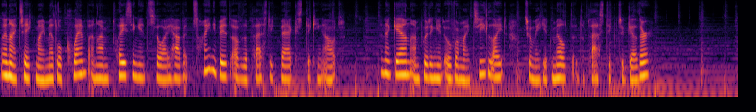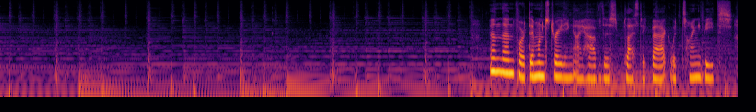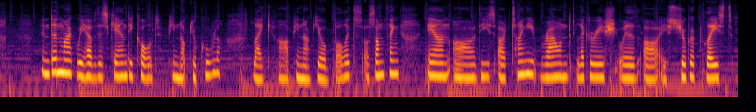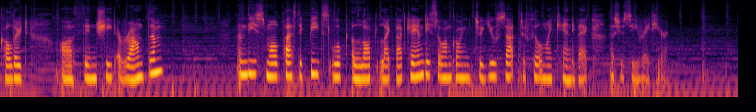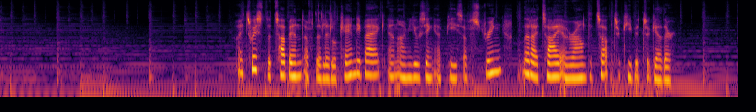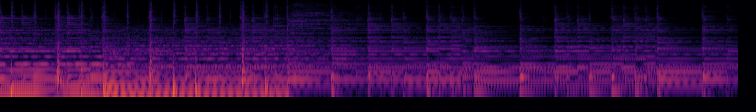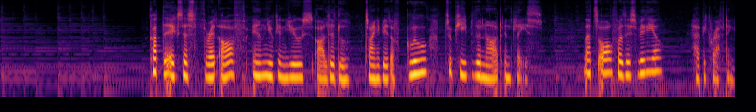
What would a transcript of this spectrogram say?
Then I take my metal clamp and I'm placing it so I have a tiny bit of the plastic bag sticking out. And again I'm putting it over my tea light to make it melt the plastic together. And then for demonstrating I have this plastic bag with tiny beads. In Denmark we have this candy called Pinocchio Kugler, like uh, Pinocchio bullets or something. And uh, these are tiny round licorice with uh, a sugar glazed colored uh, thin sheet around them. And these small plastic beads look a lot like that candy, so I'm going to use that to fill my candy bag, as you see right here. I twist the top end of the little candy bag and I'm using a piece of string that I tie around the top to keep it together. Cut the excess thread off and you can use a little tiny bit of glue to keep the knot in place. That's all for this video. Happy crafting!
